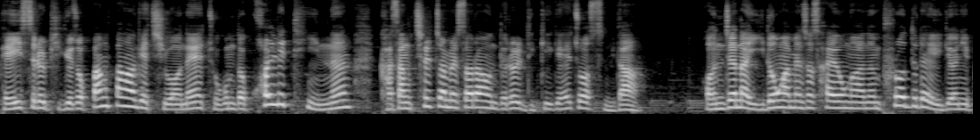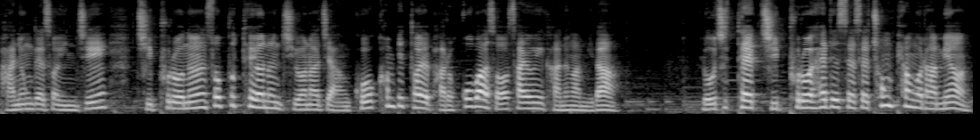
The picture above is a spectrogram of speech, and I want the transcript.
베이스를 비교적 빵빵하게 지원해 조금 더 퀄리티 있는 가상 7.1 서라운드를 느끼게 해주었습니다. 언제나 이동하면서 사용하는 프로들의 의견이 반영돼서인지 G 프로는 소프트웨어는 지원하지 않고 컴퓨터에 바로 꼽아서 사용이 가능합니다. 로지텍 G 프로 헤드셋의 총평을 하면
